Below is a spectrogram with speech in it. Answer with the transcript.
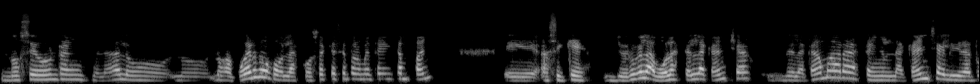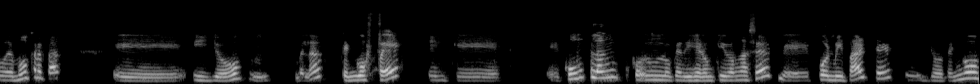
no se honran. Los, los, los, acuerdos o las cosas que se prometen en campaña. Eh, así que yo creo que la bola está en la cancha de la Cámara, está en la cancha del liderato demócrata, y yo ¿verdad? tengo fe en que eh, cumplan con lo que dijeron que iban a hacer. Eh, por mi parte, yo tengo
